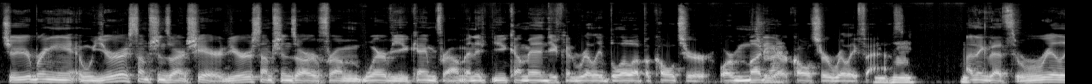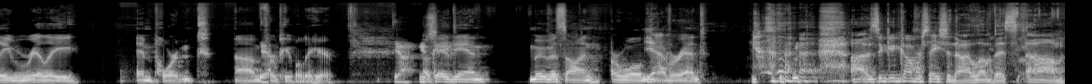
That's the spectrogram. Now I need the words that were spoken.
So you're bringing in, your assumptions aren't shared. Your assumptions are from wherever you came from. And if you come in, you can really blow up a culture or muddy right. our culture really fast. Mm-hmm. I think that's really, really important um, yeah. for people to hear. Yeah. Okay, Dan, move us on, or we'll yeah. never end. uh, was a good conversation, though. I love this. Um,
